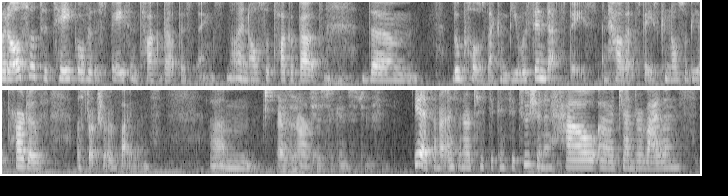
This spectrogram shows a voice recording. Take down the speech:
but also to take over the space and talk about these things no? and also talk about mm-hmm. the um, loopholes that can be within that space and how that space can also be a part of a structure of violence. Um, as an artistic institution. Yes, and as an artistic institution, and how uh, gender violence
